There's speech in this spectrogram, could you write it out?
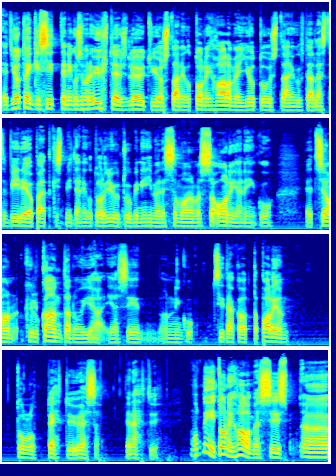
et jotenkin sitten niin semmoinen yhteys löytyi jostain niin kuin Toni Halmen jutuista ja niin kuin tällaista videopätkistä, mitä niin kuin tuolla YouTuben ihmeellisessä maailmassa on. Ja niin kuin, että se on kyllä kantanut ja, ja siinä on niin kuin sitä kautta paljon tullut tehtyä yhdessä ja nähtyä. Mutta niin, Toni Halmes siis, öö,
